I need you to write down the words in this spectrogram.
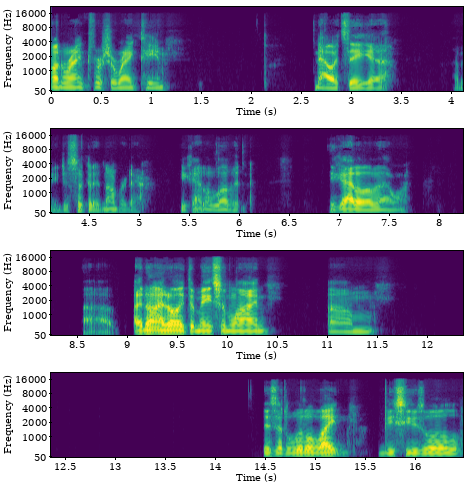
unranked versus a ranked team. Now it's a, uh, I mean, just look at the number there. You gotta love it. You gotta love that one. Uh, I don't, I don't like the Mason line. Um, is it a little light? VCU's a little,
